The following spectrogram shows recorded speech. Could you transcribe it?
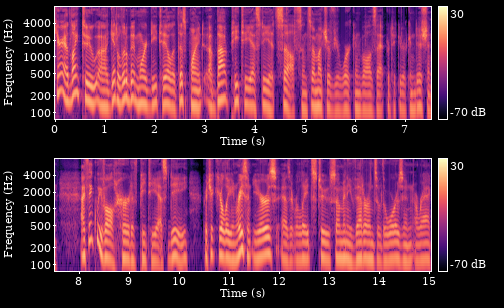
Kerry, I'd like to uh, get a little bit more detail at this point about PTSD itself, since so much of your work involves that particular condition. I think we've all heard of PTSD, particularly in recent years as it relates to so many veterans of the wars in Iraq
